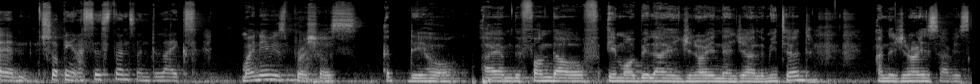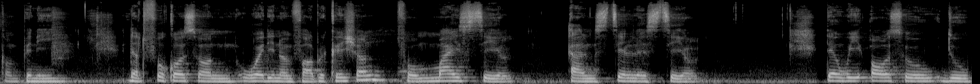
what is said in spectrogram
um, shopping assistance, and the likes. My name is Precious. Deho. I am the founder of Emobella Engineering Nigeria Limited, an engineering service company that focus on welding and fabrication for mild steel and stainless steel. Then we also do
